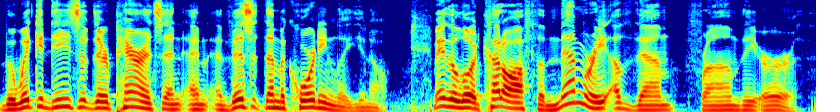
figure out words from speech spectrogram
the wicked deeds of their parents and, and, and visit them accordingly, you know. May the Lord cut off the memory of them from the earth.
